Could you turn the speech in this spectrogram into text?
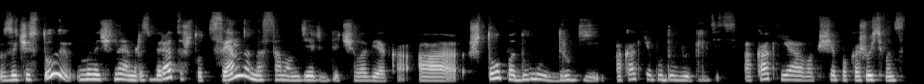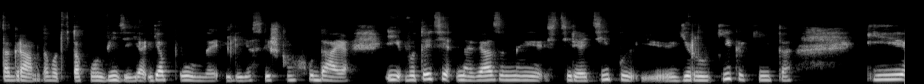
зачастую мы начинаем разбираться, что ценно на самом деле для человека, а что подумают другие, а как я буду выглядеть, а как я вообще покажусь в Инстаграм, да, вот в таком виде, я, я полная или я слишком худая. И вот эти навязанные стереотипы, ярлыки какие-то. И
